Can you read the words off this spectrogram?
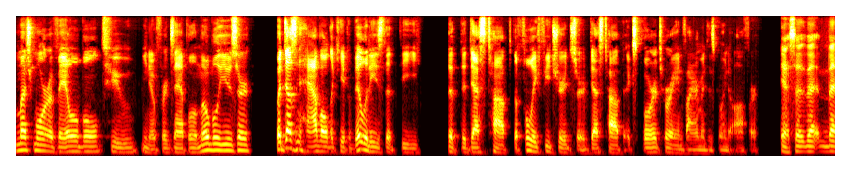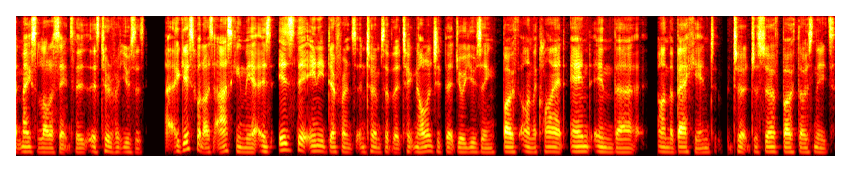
much more available to, you know, for example, a mobile user, but doesn't have all the capabilities that the that the desktop, the fully featured sort of desktop exploratory environment is going to offer. Yeah, so that that makes a lot of sense. There's, there's two different uses. I guess what I was asking there is is there any difference in terms of the technology that you're using both on the client and in the on the back end to, to serve both those needs?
